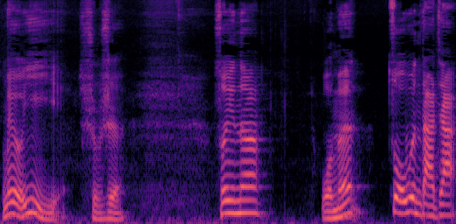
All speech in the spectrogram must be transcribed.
没有意义，是不是？所以呢，我们。做问大家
